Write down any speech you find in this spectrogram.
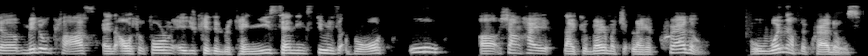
the middle class and also foreign educated retainees sending students abroad, or uh, Shanghai like very much like a cradle, or one of the cradles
